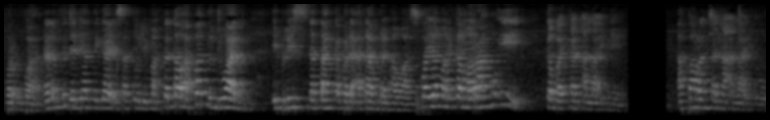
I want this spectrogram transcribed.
berubah. Dalam kejadian 3 ayat 1 5 kita tahu apa tujuan iblis datang kepada Adam dan Hawa supaya mereka meragui kebaikan Allah ini. Apa rencana Allah itu?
